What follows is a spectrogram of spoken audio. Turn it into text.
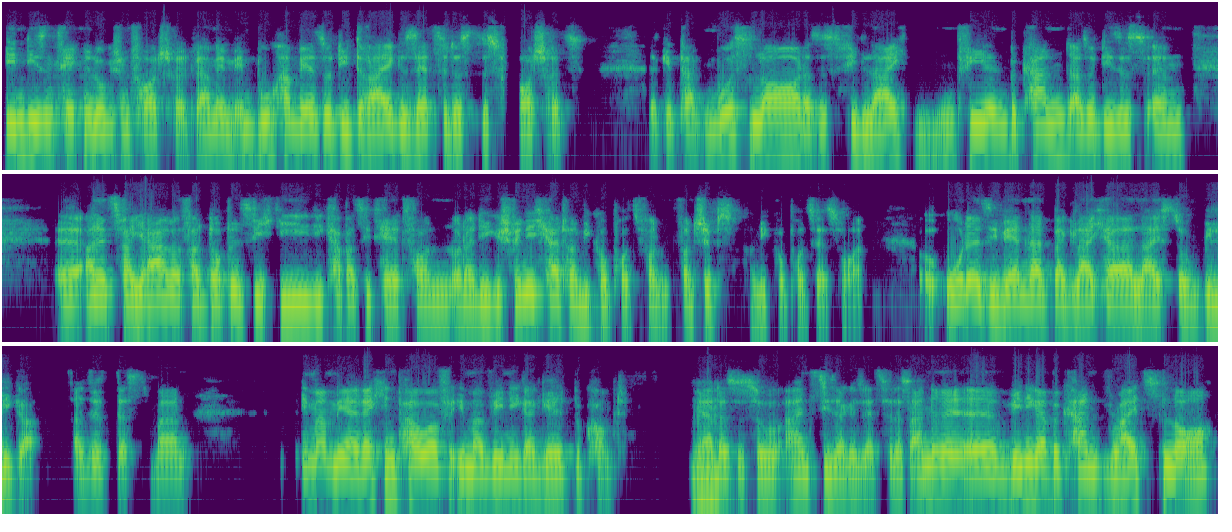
in diesen technologischen Fortschritt. Wir haben im, im Buch haben wir so die drei Gesetze des, des Fortschritts. Es gibt halt Moore's Law, das ist vielleicht vielen bekannt, also dieses ähm, äh, alle zwei Jahre verdoppelt sich die, die Kapazität von oder die Geschwindigkeit von, Mikroproz von, von Chips, von Mikroprozessoren. Oder sie werden halt bei gleicher Leistung billiger. Also dass man immer mehr Rechenpower für immer weniger Geld bekommt. Ja, mhm. das ist so eins dieser Gesetze. Das andere, äh, weniger bekannt, Wrights Law.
